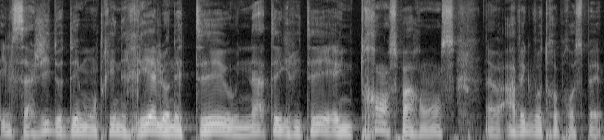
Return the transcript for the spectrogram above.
il s'agit de démontrer une réelle honnêteté une intégrité et une transparence avec votre prospect.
